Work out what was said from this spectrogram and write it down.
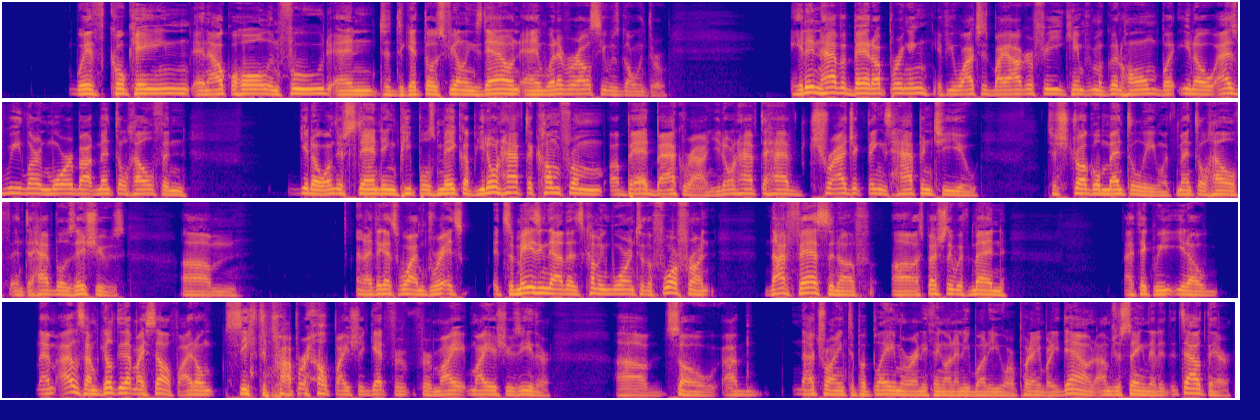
with cocaine and alcohol and food and to, to get those feelings down and whatever else he was going through. He didn't have a bad upbringing. If you watch his biography, he came from a good home. But, you know, as we learn more about mental health and, you know, understanding people's makeup, you don't have to come from a bad background. You don't have to have tragic things happen to you to struggle mentally with mental health and to have those issues. Um, and I think that's why I'm great. It's it's amazing now that it's coming more into the forefront. Not fast enough, uh, especially with men. I think we, you know, I'm, I, listen, I'm guilty that myself. I don't seek the proper help I should get for for my my issues either. Um, so I'm not trying to put blame or anything on anybody or put anybody down. I'm just saying that it, it's out there,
